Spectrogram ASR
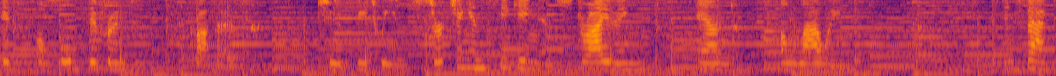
It's a whole different process to between searching and seeking and striving and allowing in fact,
